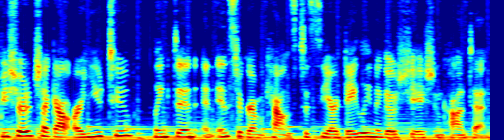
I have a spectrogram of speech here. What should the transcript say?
be sure to check out our YouTube, LinkedIn, and Instagram accounts to see our daily negotiation content.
